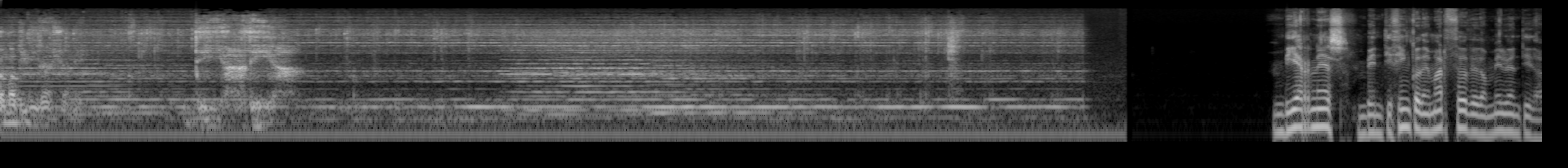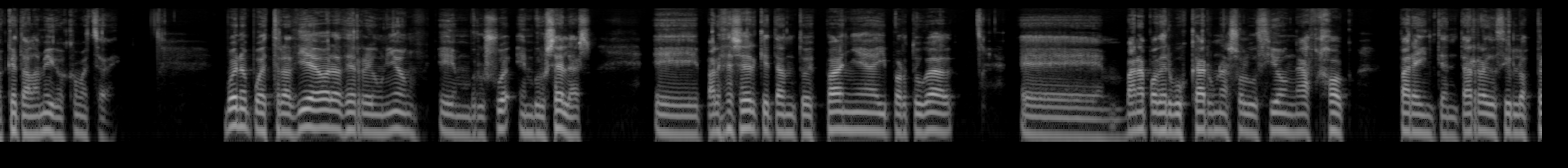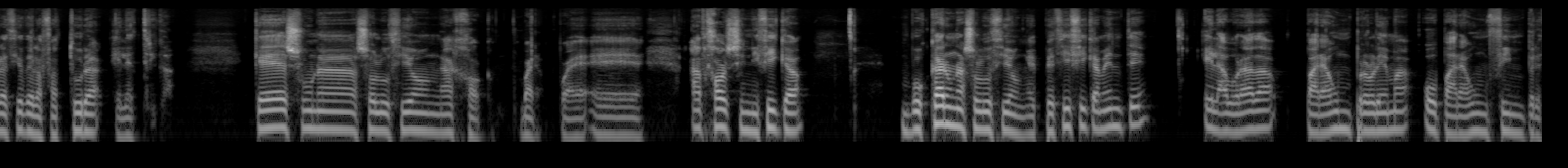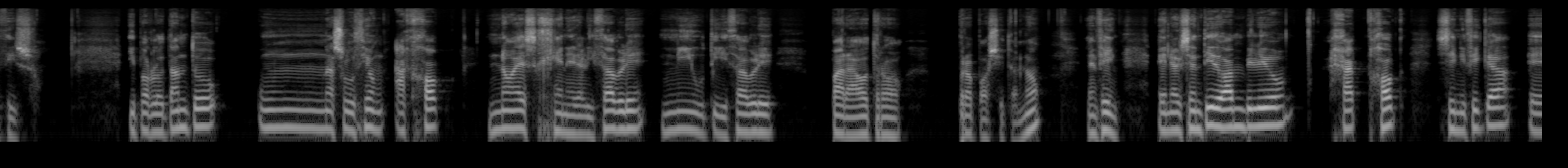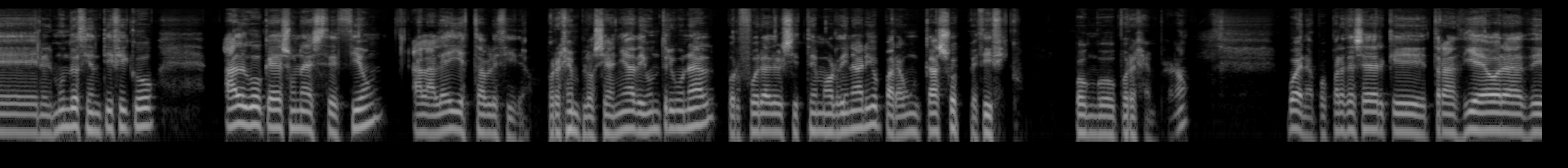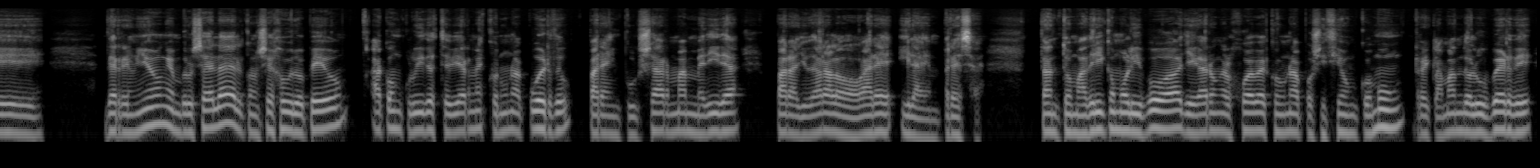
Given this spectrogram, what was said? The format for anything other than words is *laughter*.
A. Viernes 25 de marzo de 2022. ¿Qué tal amigos? ¿Cómo estáis? Bueno, pues tras 10 horas de reunión en, en Bruselas, eh, parece ser que tanto España y Portugal eh, van a poder buscar una solución ad hoc para intentar reducir los precios de la factura eléctrica. ¿Qué es una solución ad hoc? Bueno, pues eh, ad hoc significa buscar una solución específicamente elaborada para un problema o para un fin preciso. Y por lo tanto, una solución ad hoc no es generalizable ni utilizable para otros propósitos, ¿no? En fin, en el sentido amplio, hoc significa eh, en el mundo científico algo que es una excepción a la ley establecida. Por ejemplo, se añade un tribunal por fuera del sistema ordinario para un caso específico pongo por ejemplo, ¿no? Bueno, pues parece ser que tras 10 horas de, reunión en Bruselas, el Consejo Europeo ha concluido este viernes con un acuerdo para impulsar más medidas para ayudar a los hogares y las empresas. Tanto Madrid como Lisboa llegaron el jueves con una posición común, reclamando luz verde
